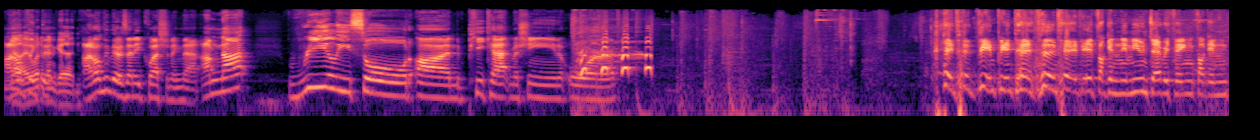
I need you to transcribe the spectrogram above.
I No, don't it think would've that- been good. I don't think there's any questioning that. I'm not really sold on PCAT Machine or. being, being, fucking immune to everything. Fucking.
